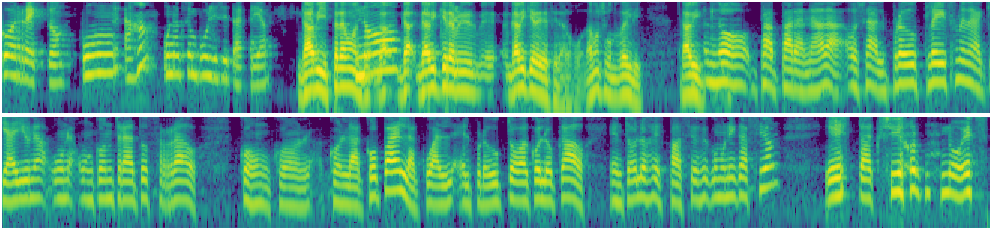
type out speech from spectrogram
Correcto, un, ajá, una acción publicitaria. Gaby, espera un momento. Gaby, quiere abrir, Gaby quiere decir algo. Dame un segundo, Deli. Gaby. No, para nada. O sea, el product placement, aquí hay una, un contrato cerrado con, con, con la copa en la cual el producto va colocado en todos los espacios de comunicación esta acción no es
